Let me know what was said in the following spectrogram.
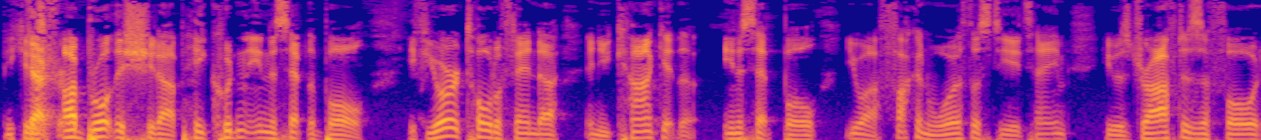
because. I brought this shit up. He couldn't intercept the ball. If you're a tall defender and you can't get the intercept ball, you are fucking worthless to your team. He was drafted as a forward.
